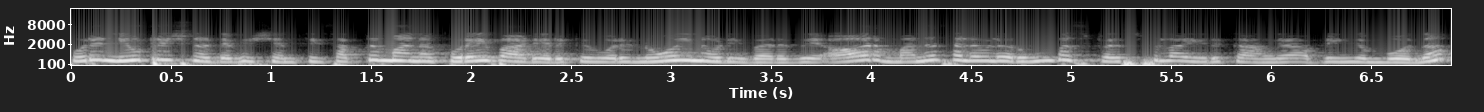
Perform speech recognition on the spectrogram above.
ஒரு நியூட்ரிஷனல் டெஃபிஷியன்சி சத்துமான குறைபாடு இருக்குது ஒரு நோய் நொடி வருது ஆர் மனசளவில் ரொம்ப ஸ்ட்ரெஸ்ஃபுல்லாக இருக்காங்க அப்படிங்கும்போது தான்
